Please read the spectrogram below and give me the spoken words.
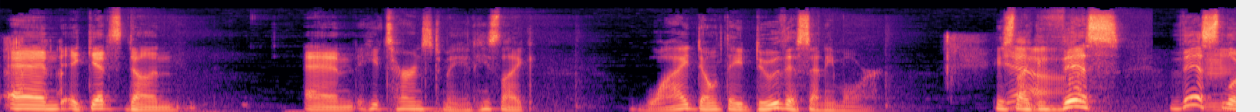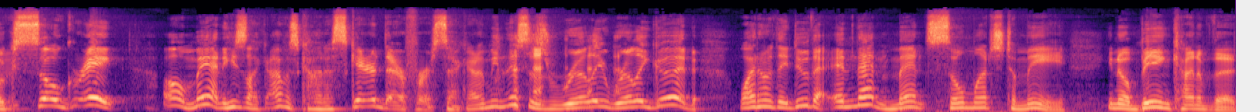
and it gets done. And he turns to me and he's like, "Why don't they do this anymore?" He's Yeah. like, "This, this hmm. looks so great." Oh man, he's like, I was kind of scared there for a second. I mean, this is really, really good. Why don't they do that? And that meant so much to me. You know, being kind of the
